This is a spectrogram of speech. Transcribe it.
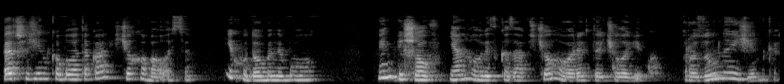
перша жінка була така, що ховалася, і худоби не було. Він пішов, Янголові сказав, що говорив той чоловік розумної жінки.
